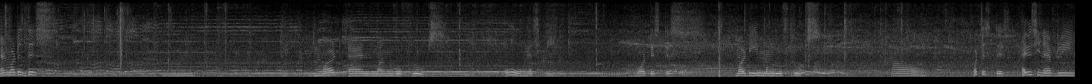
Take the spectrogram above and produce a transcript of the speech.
And what is this? Mm, mud and mango fruits. Oh, recipe. What is this? Muddy mangrove fruits. How? What is this? Have you seen every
